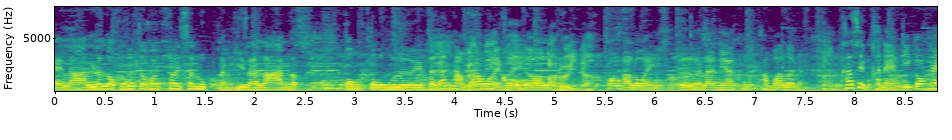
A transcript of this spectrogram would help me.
ลายๆร้าน แล้วเราก็จะค่อยๆสรุปกันทีละร้านแบบตรงๆเลย แต่ถ้าถามว่าอร่อยไหมก็อร่อยนะ อร่อย เออร้านเนี้ยคือถามว่าอร่อยไหมอร่อยถ้า10คะแนนกี้ก็ให้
